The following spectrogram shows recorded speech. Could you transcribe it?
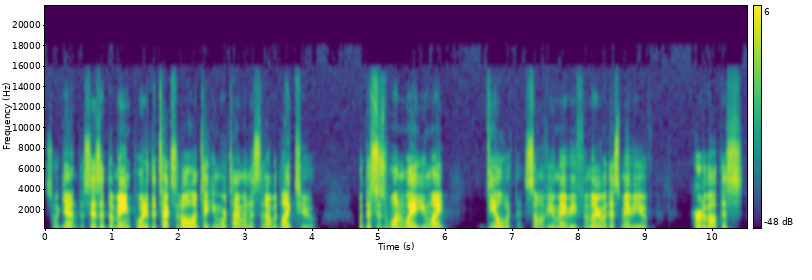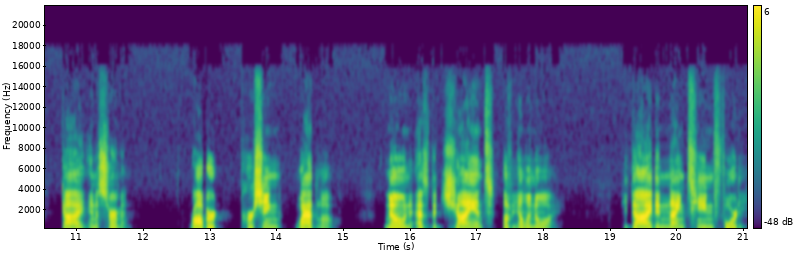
So, again, this isn't the main point of the text at all. I'm taking more time on this than I would like to, but this is one way you might deal with this. Some of you may be familiar with this, maybe you've heard about this guy in a sermon. Robert Pershing Wadlow, known as the Giant of Illinois. He died in 1940.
